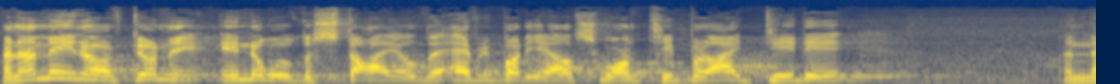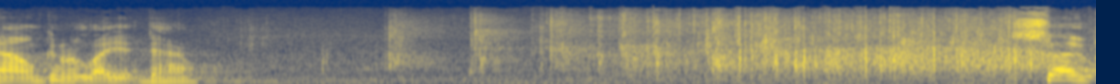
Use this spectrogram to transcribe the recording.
And I may not have done it in all the style that everybody else wanted, but I did it, and now I'm going to lay it down. So,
